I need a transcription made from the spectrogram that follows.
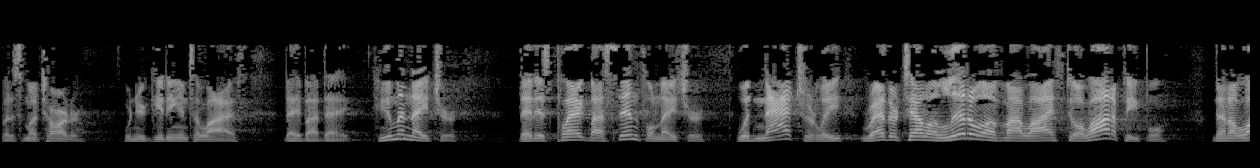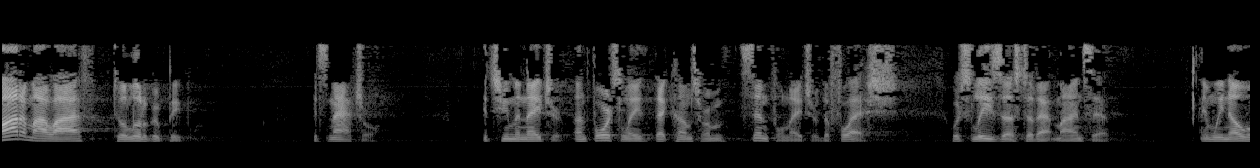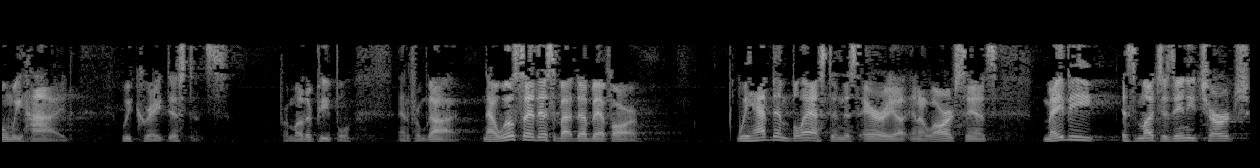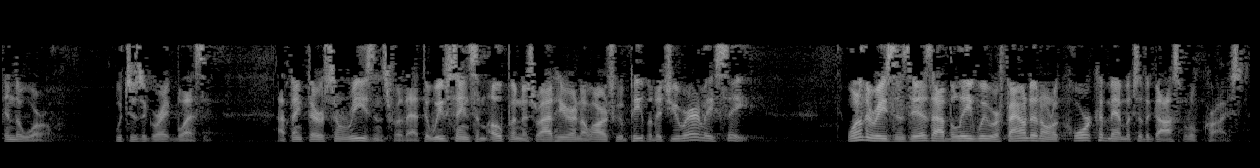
but it's much harder when you're getting into life day by day. Human nature that is plagued by sinful nature would naturally rather tell a little of my life to a lot of people than a lot of my life to a little group of people. It's natural. It's human nature. Unfortunately, that comes from sinful nature, the flesh, which leads us to that mindset. And we know when we hide, we create distance from other people and from God. Now, we'll say this about WFR. We have been blessed in this area in a large sense, maybe as much as any church in the world, which is a great blessing. I think there are some reasons for that, that we've seen some openness right here in a large group of people that you rarely see. One of the reasons is I believe we were founded on a core commitment to the gospel of Christ.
